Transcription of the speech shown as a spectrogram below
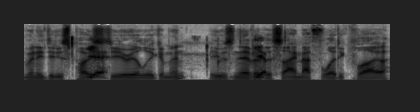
when he did his posterior ligament, he was never Yep. the same athletic player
